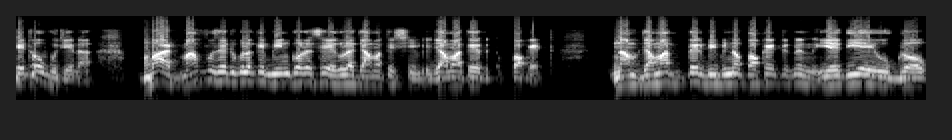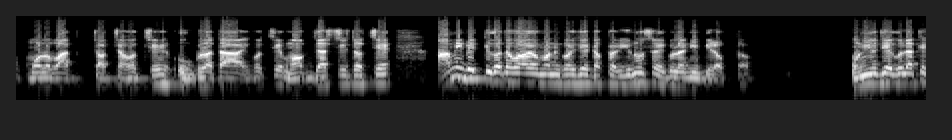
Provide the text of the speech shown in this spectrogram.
সেটাও বুঝে না। বাট মাহফুজ এগুলোকে মিন করেছে, এগুলা জামাতের জামাতের পকেট। নাম, জামাতদের বিভিন্ন পকেট ইয়ে দিয়ে উগ্র মনোবাদ চর্চা হচ্ছে, উগ্রতা হচ্ছে, মব জাস্টিস হচ্ছে। আমি ব্যক্তিগতভাবে মনে করি যে ডক্টর ইউনুসও এগুলো নিয়ে বিরক্ত। উনিও যে এগুলাকে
